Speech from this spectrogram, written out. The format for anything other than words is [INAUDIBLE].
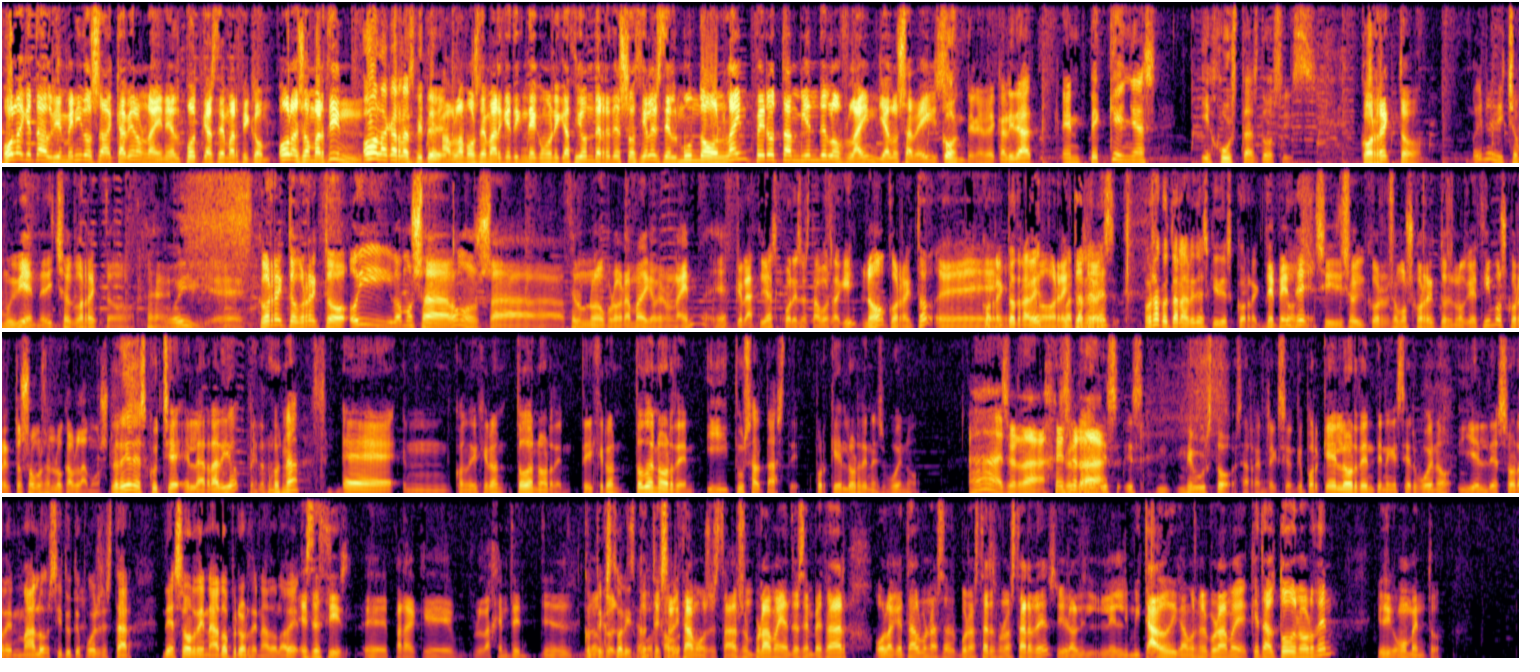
Hola, ¿qué tal? Bienvenidos a Caviar Online, el podcast de Marficom. Hola, Joan Martín. Hola, Carlos Fite. Hablamos de marketing, de comunicación, de redes sociales, del mundo online, pero también del offline, ya lo sabéis. Contenido de calidad en pequeñas y justas dosis. Correcto. Hoy no he dicho muy bien, he dicho correcto. Muy bien. [LAUGHS] correcto, correcto. Hoy vamos a vamos a hacer un nuevo programa de Caber Online. ¿eh? Gracias, por eso estamos aquí. No, correcto. eh, ¿Correcto otra vez? Correcto otra ¿Cuántas vez. Vamos a contar las veces que dices correcto. Depende, Dos. si soy somos correctos en lo que decimos, correctos somos en lo que hablamos. El otro día escuché en la radio, [LAUGHS] perdona, eh, mm, cuando dijeron todo en orden. Te dijeron todo en orden y tú saltaste. ¿Por qué el orden es bueno? Ah, es verdad, es, verdad. es- es- me gustó esa reflexión. Que por qué el orden tiene que ser bueno y el desorden malo si tú te puedes estar desordenado pero ordenado a la vez. Es decir, eh, para que la gente... eh, Contextualiza, Contextualizamos. Estabas en un programa y antes de empezar, hola, ¿qué tal? Buenas, buenas tardes, buenas tardes. Y era el, el invitado, digamos, en el programa. y, ¿Qué tal? ¿Todo en orden? Y yo digo, un momento.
